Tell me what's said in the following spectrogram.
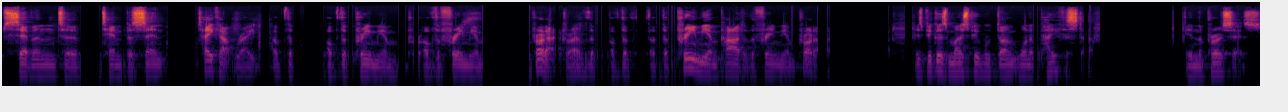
7 to 10% take up rate of the of the premium of the freemium product right? Of the of the of the premium part of the freemium product is because most people don't want to pay for stuff in the process.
